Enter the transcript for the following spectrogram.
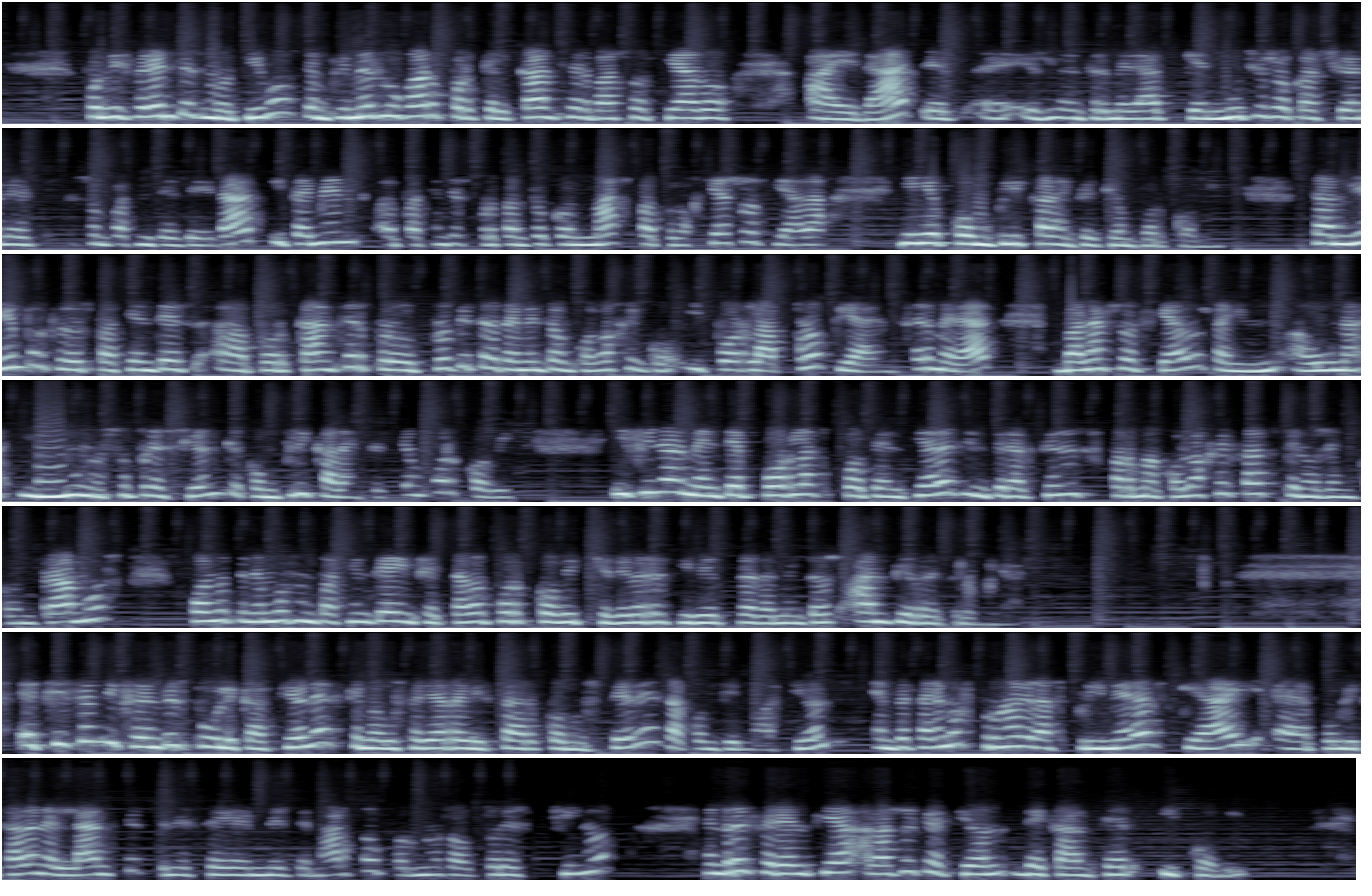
por diferentes motivos. En primer lugar, porque el cáncer va asociado a edad, es, eh, es una enfermedad que en muchas ocasiones son pacientes de edad y también eh, pacientes, por tanto, con más patología asociada y ello complica la infección por COVID. También porque los pacientes ah, por cáncer, por el propio tratamiento oncológico y por la propia enfermedad, van asociados a, a una inmunosupresión que complica la infección por COVID. Y finalmente, por las potenciales interacciones farmacológicas que nos encontramos cuando tenemos un paciente infectado por COVID que debe recibir tratamientos antirretrovirales. Existen diferentes publicaciones que me gustaría revisar con ustedes a continuación. Empezaremos por una de las primeras que hay eh, publicada en el Lancet en este mes de marzo por unos autores chinos en referencia a la Asociación de Cáncer y COVID.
